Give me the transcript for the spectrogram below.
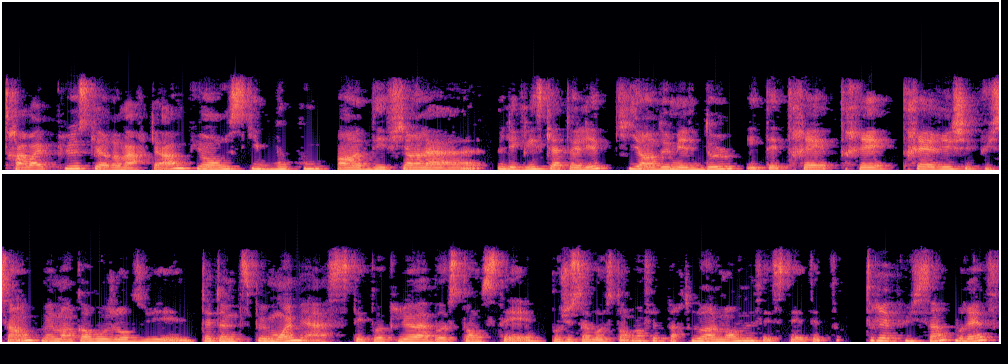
travail plus que remarquable, puis ont risqué beaucoup en défiant l'Église catholique, qui en 2002 était très, très, très riche et puissante, même encore aujourd'hui, peut-être un petit peu moins, mais à cette époque-là, à Boston, c'était pas juste à Boston, en fait, partout dans le monde, c'était très puissant. Bref,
